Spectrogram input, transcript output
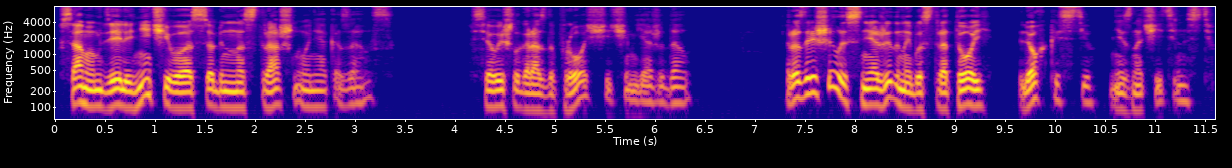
В самом деле ничего особенно страшного не оказалось. Все вышло гораздо проще, чем я ожидал. Разрешилось с неожиданной быстротой, легкостью, незначительностью.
